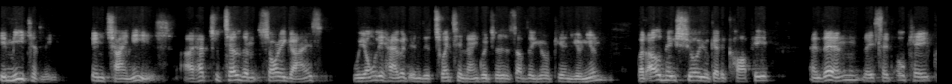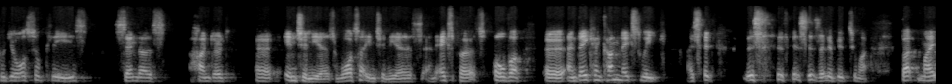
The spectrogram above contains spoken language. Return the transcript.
immediately in Chinese. I had to tell them, sorry guys, we only have it in the 20 languages of the European Union, but I'll make sure you get a copy. And then they said, okay, could you also please send us 100 uh, engineers, water engineers and experts over, uh, and they can come next week. I said, this, this is a little bit too much. But my,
